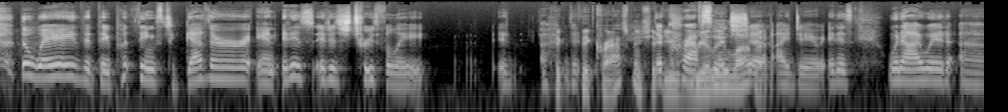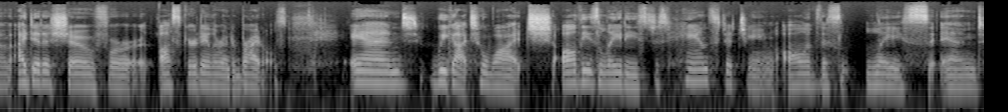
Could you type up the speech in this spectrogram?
the way that they put things together and it is it is truthfully it, uh, the, the, the, craftsmanship, the you craftsmanship, really love it. I do. It is when I would. Um, I did a show for Oscar de la Renta Bridals, and we got to watch all these ladies just hand stitching all of this lace and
